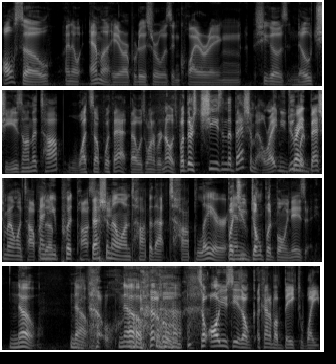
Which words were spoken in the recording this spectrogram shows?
also, I know Emma here, our producer, was inquiring. She goes, "No cheese on the top. What's up with that?" That was one of her notes. But there's cheese in the bechamel, right? And you do Right. put bechamel on top of that. And the you put bechamel on top of that top layer. but and you don't put bolognese. no, no, No. no. So all you see is a, a kind of a baked white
